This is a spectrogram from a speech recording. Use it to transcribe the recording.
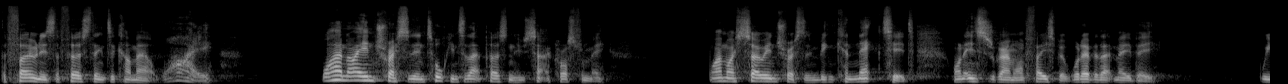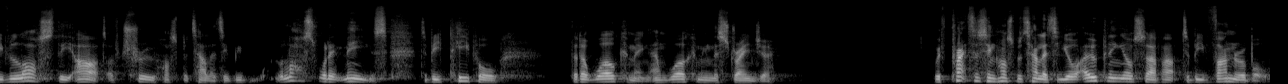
The phone is the first thing to come out. Why? Why am I interested in talking to that person who sat across from me? Why am I so interested in being connected on Instagram, on Facebook, whatever that may be? We've lost the art of true hospitality. We've lost what it means to be people that are welcoming and welcoming the stranger. With practicing hospitality, you're opening yourself up to be vulnerable,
